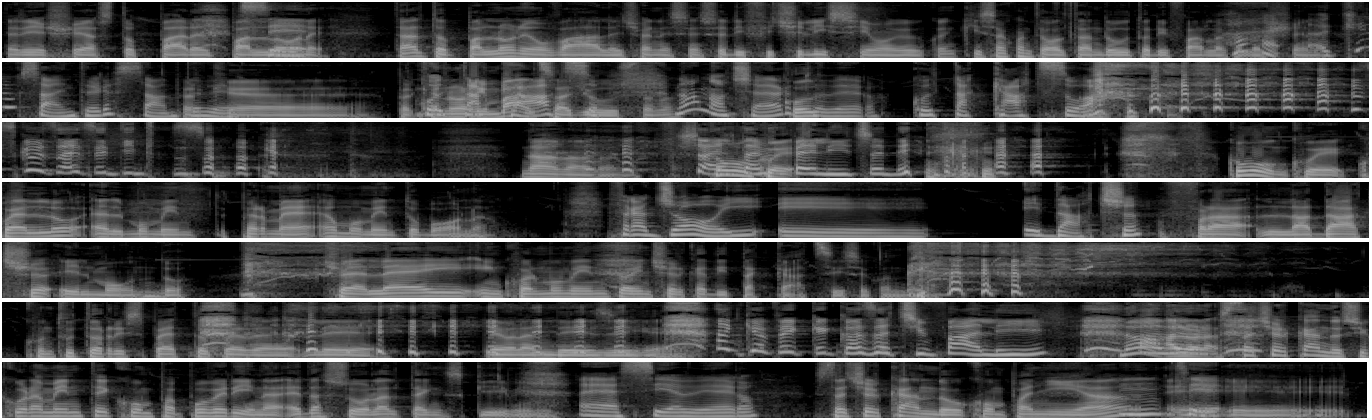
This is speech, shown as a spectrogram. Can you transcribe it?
riesce a stoppare il pallone. Tra l'altro il pallone ovale, cioè nel senso è difficilissimo. Chissà quante volte hanno dovuto rifarla quella Ah, scena. eh, chi lo sa, interessante. Perché, perché non rimbalza taccazzo. giusto, no? No, no, certo, Col- è vero. Col taccazzo. ah. Scusa, hai sentito solo No, no, no. scelta Comunque- infelice di... Comunque, quello è il momento, per me è un momento buono. Fra Joy e, e Dutch. Fra la Dutch e il mondo. Cioè, lei in quel momento è in cerca di taccazzi, secondo me. Con tutto il rispetto per le, le olandesi. che- Anche perché cosa ci fa lì? No, Vabbè. allora, sta cercando sicuramente, compa- poverina, è da sola al Thanksgiving. Eh sì, è vero. Sta cercando compagnia Mm, e, sì. e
